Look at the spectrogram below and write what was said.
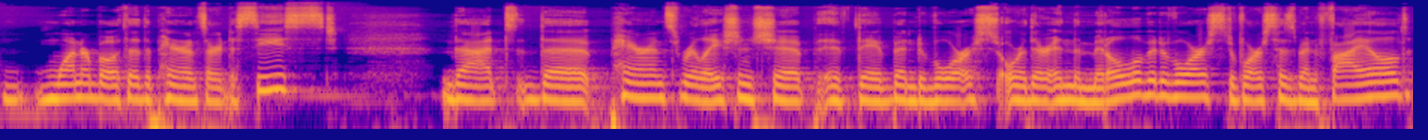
one or both of the parents are deceased that the parents' relationship, if they've been divorced or they're in the middle of a divorce, divorce has been filed,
